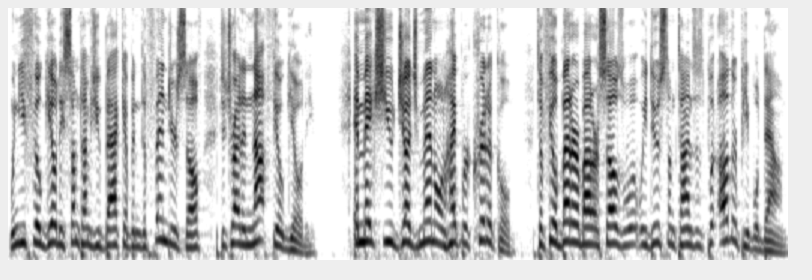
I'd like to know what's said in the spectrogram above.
When you feel guilty, sometimes you back up and defend yourself to try to not feel guilty. It makes you judgmental and hypercritical. To feel better about ourselves, what we do sometimes is put other people down.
